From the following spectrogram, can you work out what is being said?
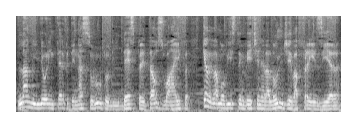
la migliore interprete in assoluto di Desperate Housewife che avevamo visto invece nella longeva Frasier.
